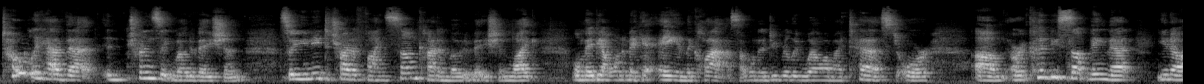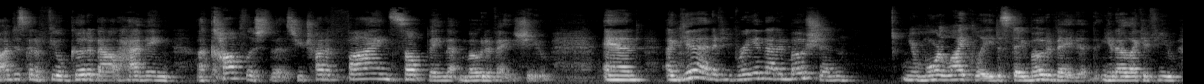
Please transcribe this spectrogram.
totally have that intrinsic motivation. So you need to try to find some kind of motivation, like, well, maybe I want to make an A in the class. I want to do really well on my test, or um, or it could be something that you know I'm just going to feel good about having accomplished this. You try to find something that motivates you, and again, if you bring in that emotion, you're more likely to stay motivated. You know, like if you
